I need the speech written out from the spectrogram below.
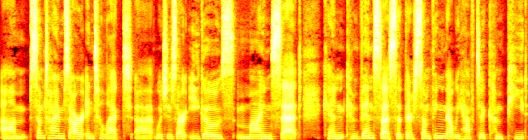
Um, sometimes our intellect, uh, which is our ego's mindset, can convince us that there's something that we have to compete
